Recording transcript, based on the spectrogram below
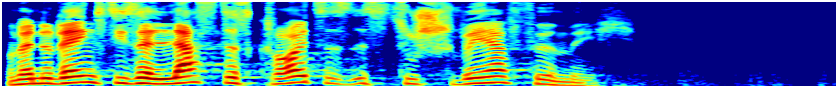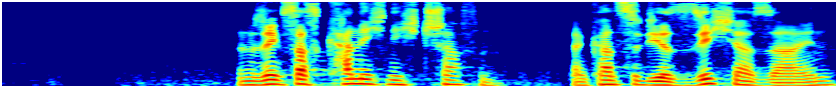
Und wenn du denkst, diese Last des Kreuzes ist zu schwer für mich, wenn du denkst, das kann ich nicht schaffen, dann kannst du dir sicher sein,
